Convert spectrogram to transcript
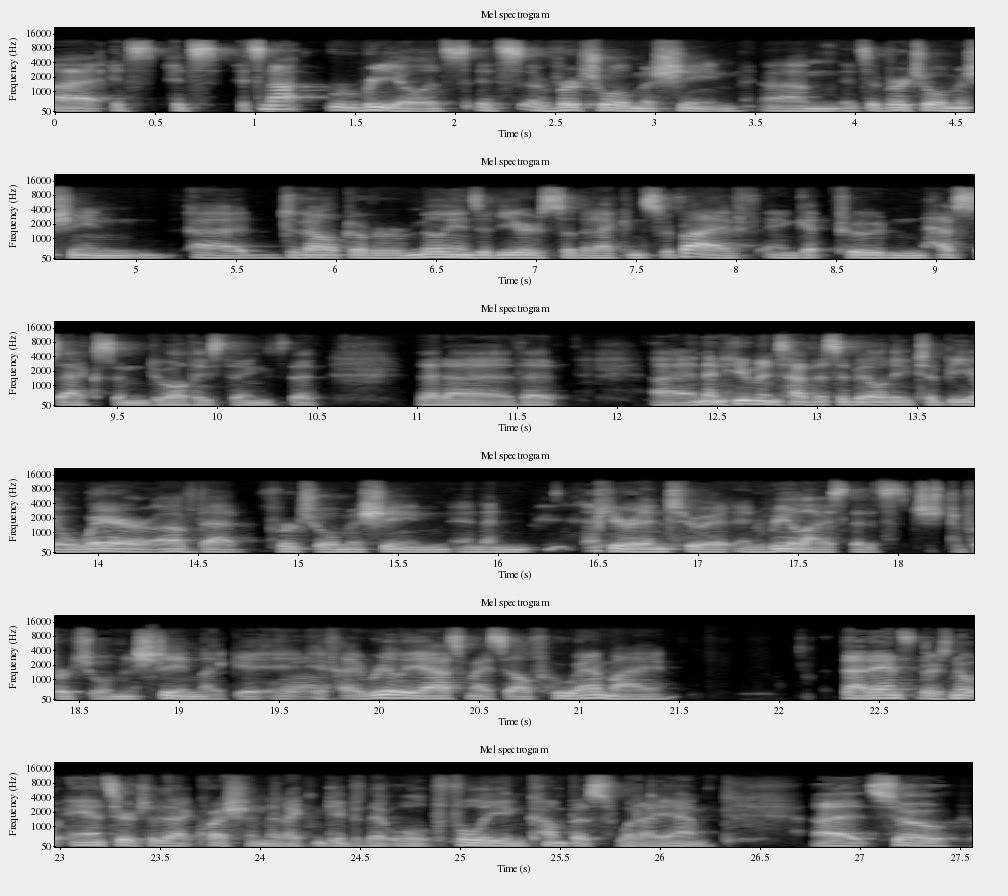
Uh, it's it's it's not real. It's it's a virtual machine. Um, it's a virtual machine uh, developed over millions of years so that I can survive and get food and have sex and do all these things that that uh, that. Uh, and then humans have this ability to be aware of that virtual machine and then peer into it and realize that it's just a virtual machine. Like wow. if I really ask myself, "Who am I?" That answer, there's no answer to that question that I can give that will fully encompass what I am. Uh, so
